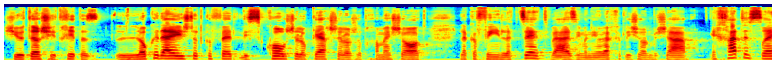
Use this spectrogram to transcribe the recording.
שהיא יותר שטחית, אז לא כדאי לי לשתות קפה, לזכור שלוקח שלוש עד חמש שעות לקפאין לצאת, ואז אם אני הולכת לישון בשעה 11,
